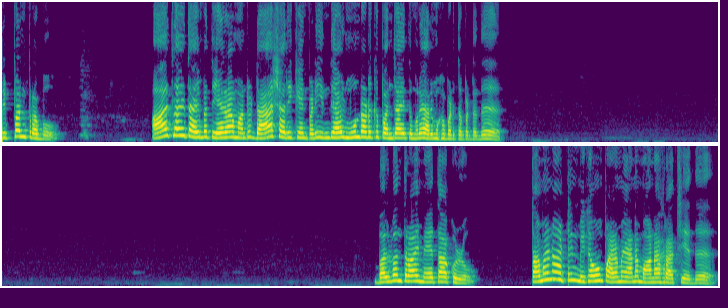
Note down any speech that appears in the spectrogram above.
ரிப்பன் பிரபு. ஆயிரத்தி தொள்ளாயிரத்தி ஐம்பத்தி ஏழாம் ஆண்டு டேஷ் அறிக்கையின்படி இந்தியாவில் மூன்றடுக்கு பஞ்சாயத்து முறை அறிமுகப்படுத்தப்பட்டது. பல்வந்த்ராய் மேத்தா குழு. தமிழ்நாட்டின் மிகவும் பழமையான மாநகராட்சி எது?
